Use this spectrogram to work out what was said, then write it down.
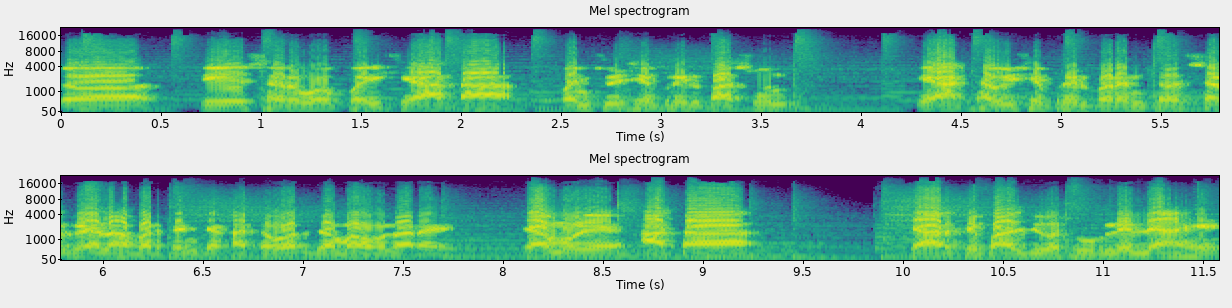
तर ते सर्व पैसे आता पंचवीस एप्रिलपासून ते अठ्ठावीस एप्रिल पर्यंत सगळ्या लाभार्थ्यांच्या खात्यावर जमा होणार आहे त्यामुळे आता चार ते पाच दिवस उरलेले आहे.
